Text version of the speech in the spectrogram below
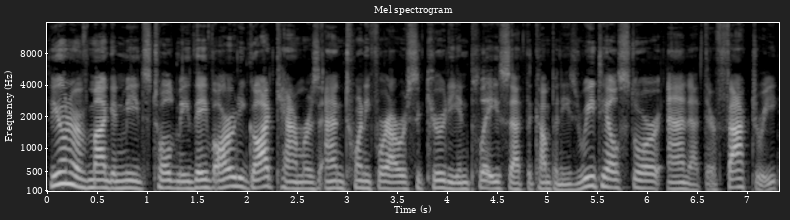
The owner of Magen Meats told me they've already got cameras and 24 hour security in place at the company's retail store and at their factory,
